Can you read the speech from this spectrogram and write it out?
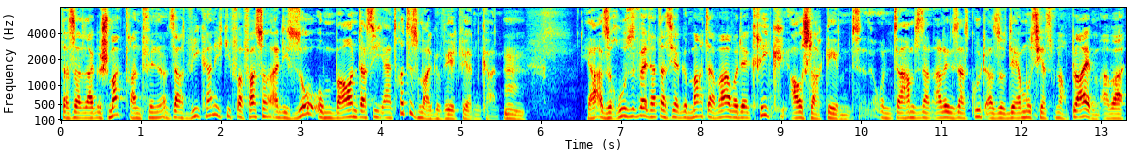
dass er da Geschmack dran findet und sagt, wie kann ich die Verfassung eigentlich so umbauen, dass ich ein drittes Mal gewählt werden kann. Mhm. Ja, also Roosevelt hat das ja gemacht, da war aber der Krieg ausschlaggebend. Und da haben sie dann alle gesagt, gut, also der muss jetzt noch bleiben. Aber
